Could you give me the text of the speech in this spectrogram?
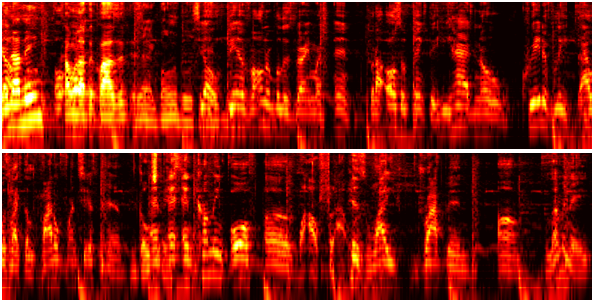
know what I mean? oh, Coming oh, out the closet is Like vulnerable is Yo, in. being vulnerable is very much in, but I also think that he had no creatively. That was like the final frontier for him. Ghostface. and, and, and coming off of Wildflower. his wife dropping um, lemonade.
